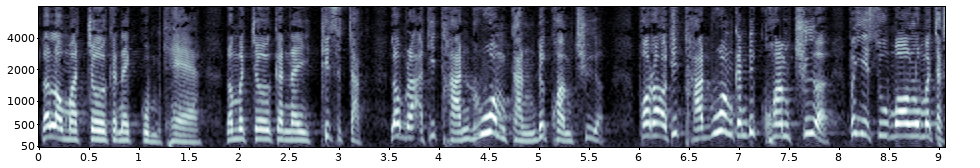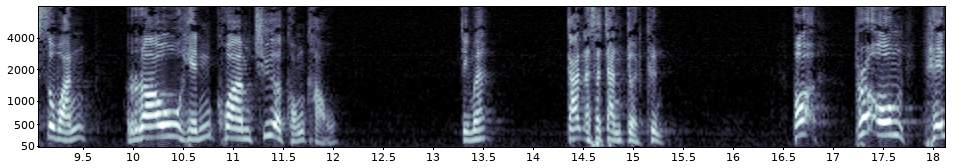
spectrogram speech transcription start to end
แล้วเรามาเจอกันในกลุ่มแคร์เรามาเจอกันในคริสตจักร แล้วเราอธิษฐานร่วมกันด้วยความเชื่อพอเราอธิษฐานร่วมกันด้วยความเชื่อ พระเยซูมองลงมาจากสวรรค์ เราเห็นความเชื่อของเขา จริงไหม การอัศจรรย์เกิดขึ้น เพราะพระองค์เห็น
